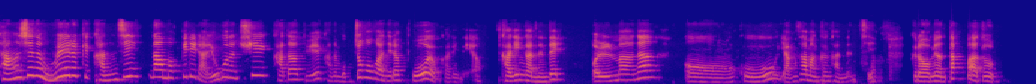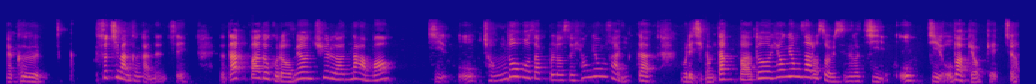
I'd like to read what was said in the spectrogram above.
당신은 왜 이렇게 간지? 나머 삐리라. 요거는 취 가다 뒤에 가는 목적어가 아니라 보어 역할이네요. 가긴 갔는데 얼마나 어, 그 양사만큼 갔는지. 그러면 딱 봐도 그 수치만큼 갔는지. 딱 봐도 그러면 취러 나머 지우 정도보사 플러스 형용사니까 우리 지금 딱 봐도 형용사로서 올수 있는 건 지우 지우밖에 없겠죠.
